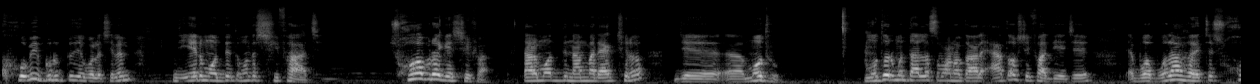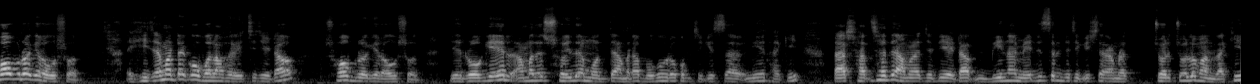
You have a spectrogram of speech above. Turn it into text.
খুবই গুরুত্ব দিয়ে বলেছিলেন যে এর মধ্যে তোমাদের শিফা আছে। সব রোগের শিফা। তার মধ্যে নাম্বার এক ছিল যে মধু। মধুর মধ্যে আল্লাহ সুবাহ ওয়া এত শিফা দিয়েছে বলা হয়েছে সব রোগের ঔষধ। হিজামাটাকেও বলা হয়েছে যেটাও সব রোগের ঔষধ। যে রোগের আমাদের শরীরের মধ্যে আমরা বহু রকম চিকিৎসা নিয়ে থাকি, তার সাথে সাথে আমরা যদি এটা বিনা মেডিসিন যে চিকিৎসা আমরা চল চলমান রাখি,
